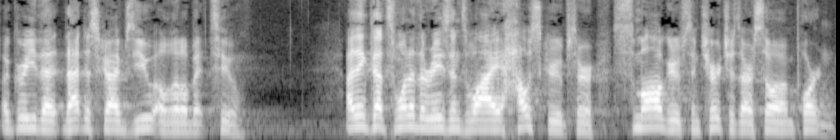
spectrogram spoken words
agree that that describes you a little bit too. I think that's one of the reasons why house groups or small groups in churches are so important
